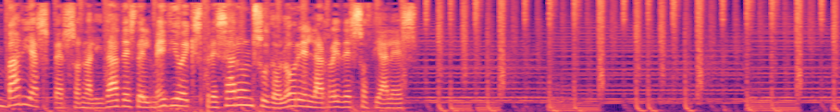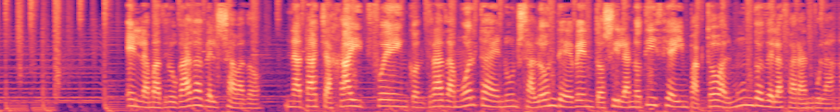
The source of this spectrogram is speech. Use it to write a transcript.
varias personalidades del medio expresaron su dolor en las redes sociales. En la madrugada del sábado, Natasha Haidt fue encontrada muerta en un salón de eventos y la noticia impactó al mundo de la farándula.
